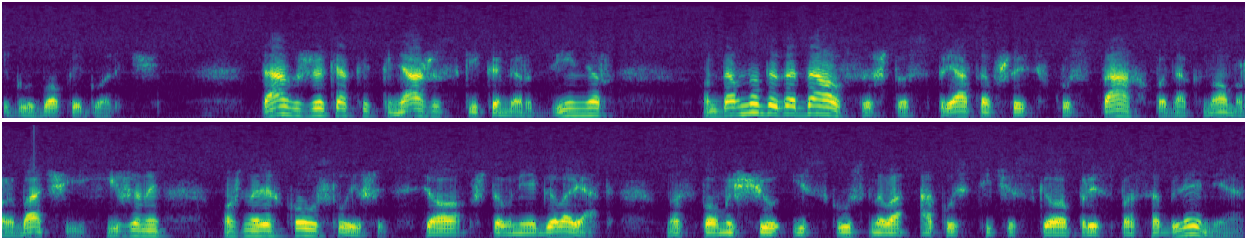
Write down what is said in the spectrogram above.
и глубокой горечи. Так же, как и княжеский камердинер, он давно догадался, что, спрятавшись в кустах под окном рыбачьей хижины, можно легко услышать все, что в ней говорят, но с помощью искусного акустического приспособления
